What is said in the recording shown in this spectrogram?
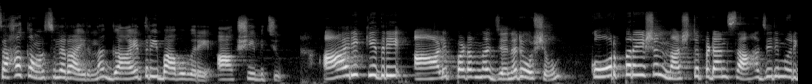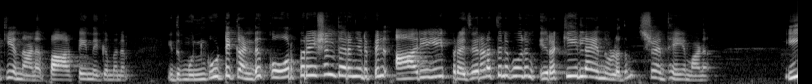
സഹ കൗൺസിലറായിരുന്ന ഗായത്രി ബാബു വരെ ആക്ഷേപിച്ചു. ആര്യക്കെതിരെ ആളിപ്പടർന്ന ജനരോഷവും കോർപ്പറേഷൻ നഷ്ടപ്പെടാൻ സാഹചര്യമൊരുക്കിയെന്നാണ് പാർട്ടി നിഗമനം. ഇത് മുൻകൂട്ടി കണ്ട് കോർപ്പറേഷൻ തെരഞ്ഞെടുപ്പിൽ ആര്യയെ പ്രചരണത്തിന് പോലും ഇറക്കിയില്ല എന്നുള്ളതും ശ്രദ്ധേയമാണ്. ഈ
